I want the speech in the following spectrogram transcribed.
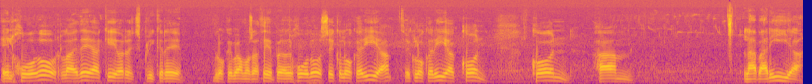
el jugador, la idea aquí, ahora explicaré lo que vamos a hacer, pero el jugador se colocaría, se colocaría con, con la varilla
